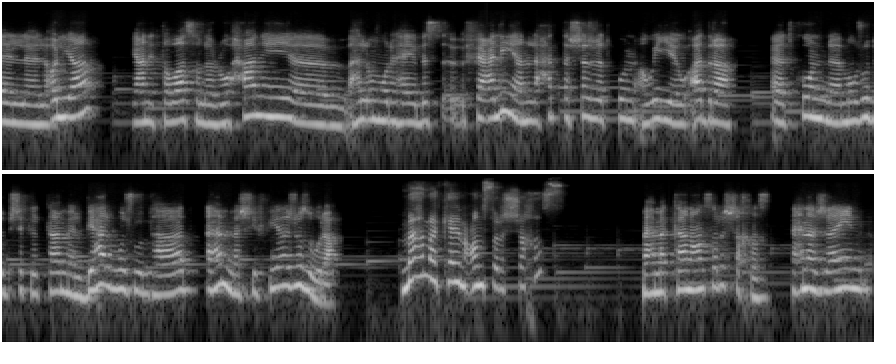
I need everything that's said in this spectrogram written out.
العليا يعني التواصل الروحاني. آه، هالأمور هي بس فعليا لحتى الشجرة تكون قوية وقادرة آه، تكون موجودة بشكل كامل بهالوجود هذا أهم شيء فيها جذورها. مهما كان عنصر الشخص مهما كان عنصر الشخص. نحن جايين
